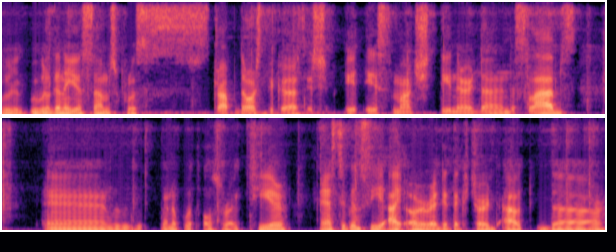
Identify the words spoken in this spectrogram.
we we will gonna use some spruce trapdoors because it's, it is much thinner than the slabs. And we are gonna put also right here. And as you can see I already textured out the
